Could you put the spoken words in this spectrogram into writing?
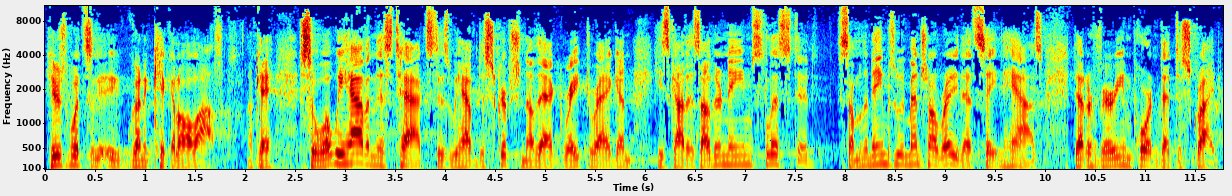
Here's what's going to kick it all off. Okay? So what we have in this text is we have description of that great dragon. He's got his other names listed, some of the names we mentioned already that Satan has, that are very important that describe.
